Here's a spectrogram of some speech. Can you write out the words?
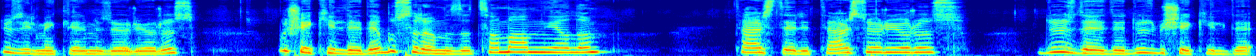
Düz ilmeklerimizi örüyoruz. Bu şekilde de bu sıramızı tamamlayalım. Tersleri ters örüyoruz. Düzleri de düz bir şekilde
